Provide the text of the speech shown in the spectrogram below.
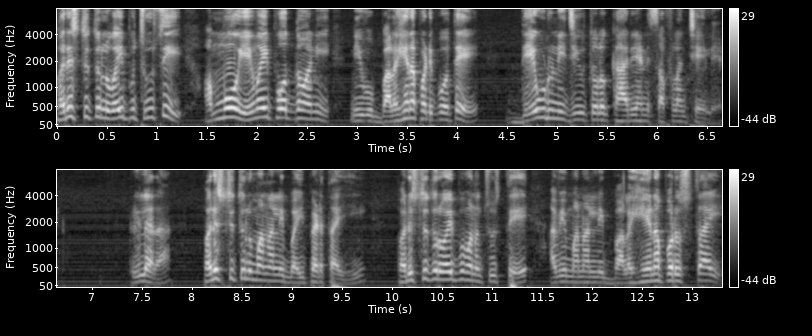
పరిస్థితుల వైపు చూసి అమ్మో ఏమైపోద్దాం అని నీవు బలహీనపడిపోతే దేవుడు నీ జీవితంలో కార్యాన్ని సఫలం చేయలేడు. ప్రియులరా పరిస్థితులు మనల్ని భయపెడతాయి. పరిస్థితుల వైపు మనం చూస్తే అవి మనల్ని బలహీనపరుస్తాయి.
